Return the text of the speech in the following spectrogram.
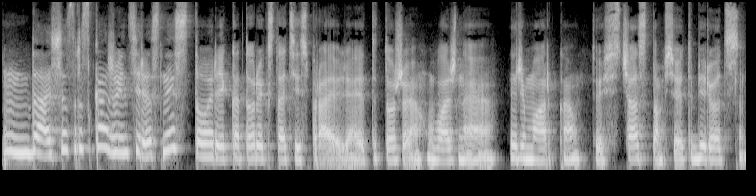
Да, сейчас расскажу интересные истории, которые, кстати, исправили. Это тоже важная ремарка. То есть сейчас там все это берется.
